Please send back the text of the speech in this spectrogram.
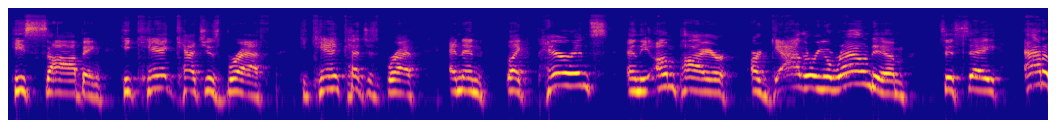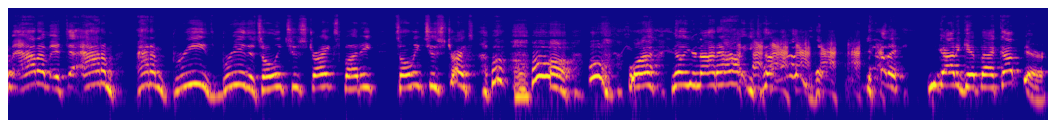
He's sobbing. He can't catch his breath. He can't catch his breath. And then, like, parents and the umpire are gathering around him to say, Adam, Adam, it's Adam, Adam, breathe, breathe. It's only two strikes, buddy. It's only two strikes. Oh, oh, oh, what? No, you're not out. You gotta, you gotta, you gotta get back up there.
